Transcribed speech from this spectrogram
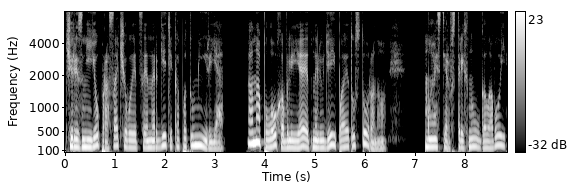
через нее просачивается энергетика потумирья. Она плохо влияет на людей по эту сторону. Мастер встряхнул головой,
